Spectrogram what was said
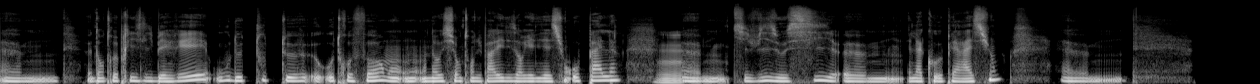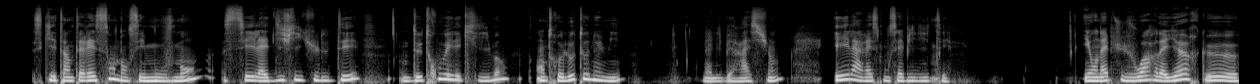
euh, d'entreprises libérées ou de toute euh, autre forme. On, on a aussi entendu parler des organisations opales Hmm. euh, qui visent aussi la coopération. Ce qui est intéressant dans ces mouvements, c'est la difficulté de trouver l'équilibre entre l'autonomie, la libération et la responsabilité. Et on a pu voir d'ailleurs que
